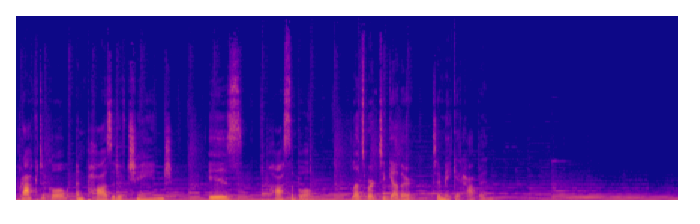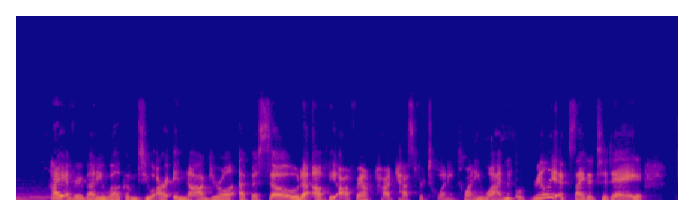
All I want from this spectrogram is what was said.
Practical and positive change is possible. Let's work together to make it happen. Hi, everybody. Welcome to our inaugural episode of the Off Ramp podcast for 2021. We're really excited today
